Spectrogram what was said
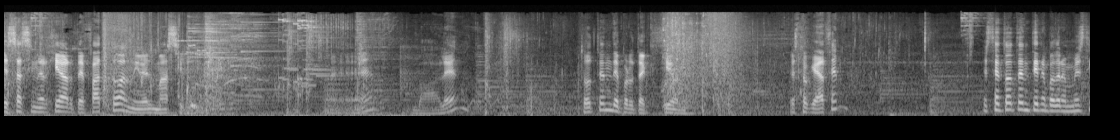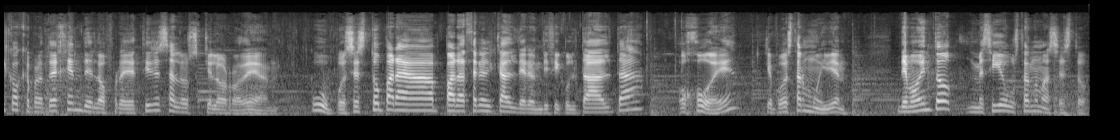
esa sinergia de artefacto al nivel máximo. Eh, vale. Totem de protección. ¿Esto qué hacen? Este tótem tiene poderes místicos que protegen de los proyectiles a los que lo rodean. Uh, pues esto para, para hacer el caldero en dificultad alta... Ojo, ¿eh? Que puede estar muy bien. De momento me sigue gustando más esto,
